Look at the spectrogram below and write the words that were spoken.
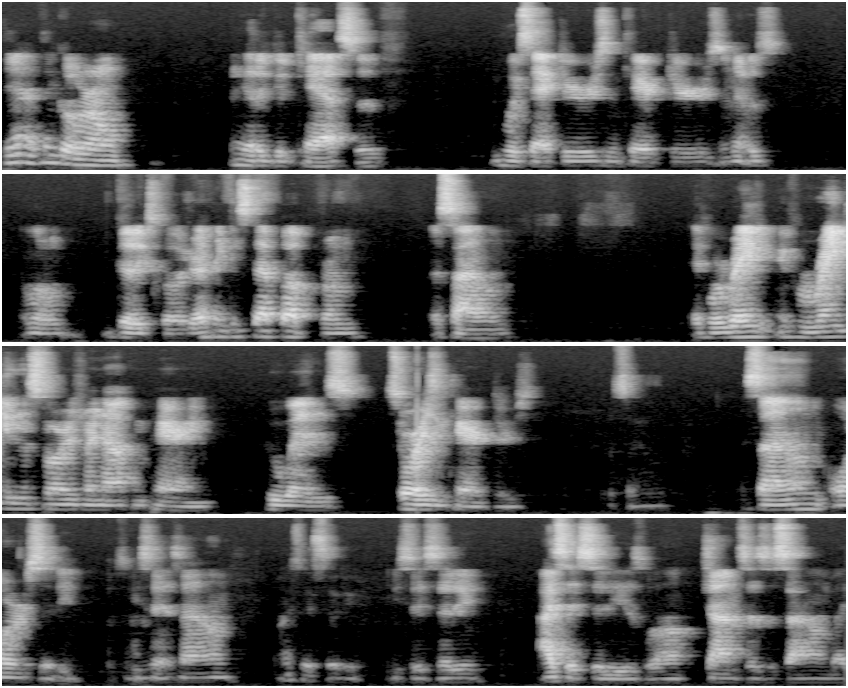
Yeah, I think overall we had a good cast of voice actors and characters, and it was a little good exposure. I think a step up from Asylum. If we're rank, if we're ranking the stories right now, comparing who wins stories and characters, Asylum. Asylum or City? You say Asylum. I say City. You say City. I say City as well. John says Asylum by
